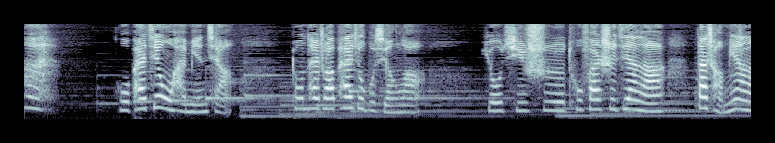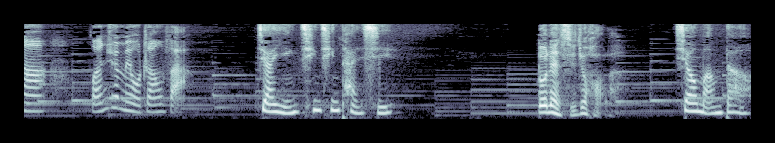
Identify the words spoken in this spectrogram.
唉，我拍静物还勉强，动态抓拍就不行了。”尤其是突发事件啦、大场面啦，完全没有章法。佳莹轻轻叹息：“多练习就好了。”肖芒道：“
